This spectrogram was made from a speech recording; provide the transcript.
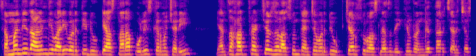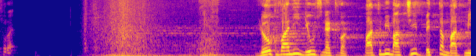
संबंधित आळंदीवारीवरती ड्युटी असणारा पोलीस कर्मचारी यांचा हात फ्रॅक्चर झाला असून त्यांच्यावरती उपचार सुरू असल्याचं देखील रंगतदार चर्चा सुरू आहे. Lokvani news network. बातमी मागची बित्तम बातमी.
